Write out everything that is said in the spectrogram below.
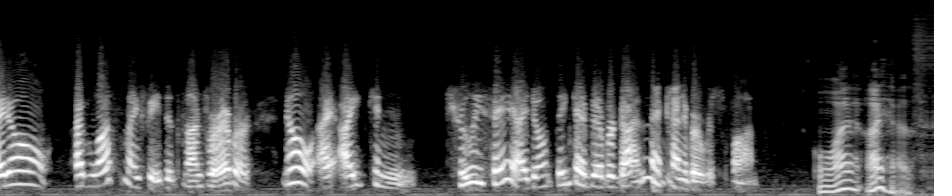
I don't. I've lost my faith. It's gone forever. No, I, I can truly say I don't think I've ever gotten that kind of a response. Oh, I, I have.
